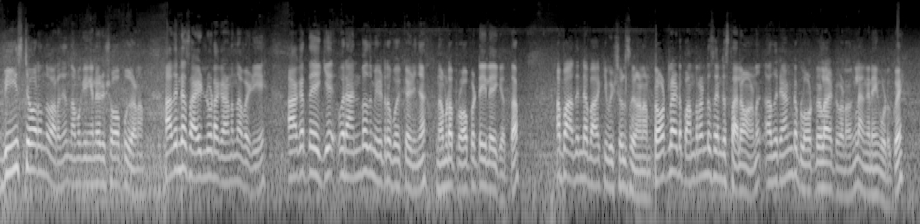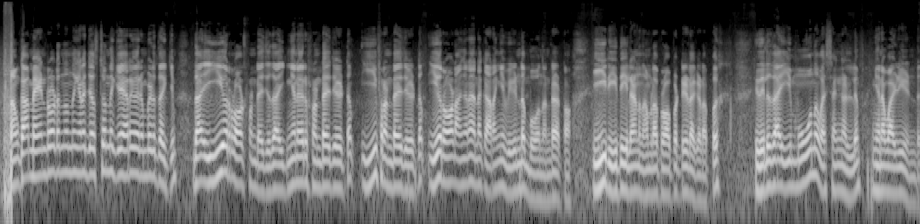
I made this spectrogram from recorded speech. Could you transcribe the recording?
വി സ്റ്റോർ എന്ന് പറഞ്ഞ് നമുക്കിങ്ങനെ ഒരു ഷോപ്പ് കാണാം. അതിന്റെ സൈഡിലൂടെ കാണുന്ന വഴിയെ അകത്തേക്ക് ഒരു അൻപത് മീറ്റർ പോയി കഴിഞ്ഞാൽ നമ്മുടെ പ്രോപ്പർട്ടിയിലേക്ക് എത്താം. അപ്പോൾ അതിന്റെ ബാക്കി വിഷ്വൽസ് കാണാം. ടോട്ടലായിട്ട് പന്ത്രണ്ട് സെന്റ് സ്ഥലമാണ്. അത് രണ്ട് പ്ലോട്ടുകളായിട്ട് വേണമെങ്കിൽ അങ്ങനെയും കൊടുക്കുവേ. നമുക്ക് ആ മെയിൻ റോഡിൽ നിന്ന് ഇങ്ങനെ ജസ്റ്റ് ഒന്ന് കയറി വരുമ്പോഴത്തേക്കും ഇതാ ഈ ഒരു റോഡ് ഫ്രണ്ടേജ് ഇതാ ഇങ്ങനെ ഒരു ഫ്രണ്ടേജ് കിട്ടും ഈ ഫ്രണ്ടേജ് കിട്ടും ഈ റോഡ് അങ്ങനെ തന്നെ കറങ്ങി വീണ്ടും പോകുന്നുണ്ട് കേട്ടോ. ഈ രീതിയിലാണ് നമ്മുടെ പ്രോപ്പർട്ടിയുടെ കിടപ്പ്. ഇതിലിതാ ഈ മൂന്ന് വശങ്ങളിലും ഇങ്ങനെ വഴിയുണ്ട്.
